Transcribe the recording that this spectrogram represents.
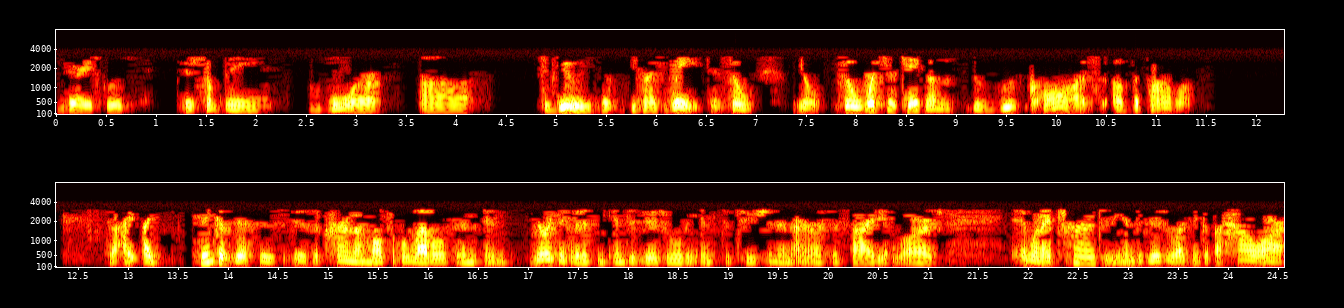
various groups. There's something more uh, to do besides wait. So, you know, so what's your take on the root cause of the problem? So I, I think of this as, as occurring on multiple levels and, and really think of it as the individual, the institution, and our society at large. And when I turn to the individual, I think about how are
